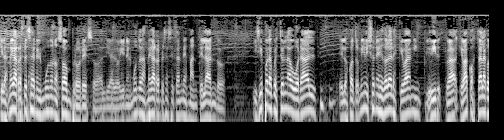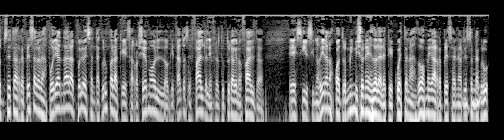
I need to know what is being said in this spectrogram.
que las mega represas en el mundo no son progreso al día de hoy. En el mundo las mega represas se están desmantelando. Y si es por la cuestión laboral, eh, los 4 mil millones de dólares que van a incluir, que va, que va a costar la construcción de estas represas, nos las podrían dar al pueblo de Santa Cruz para que desarrollemos lo que tanto hace falta, la infraestructura que nos falta. Es decir, si nos dieran los 4 mil millones de dólares que cuestan las dos mega represas en el río Santa Cruz,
